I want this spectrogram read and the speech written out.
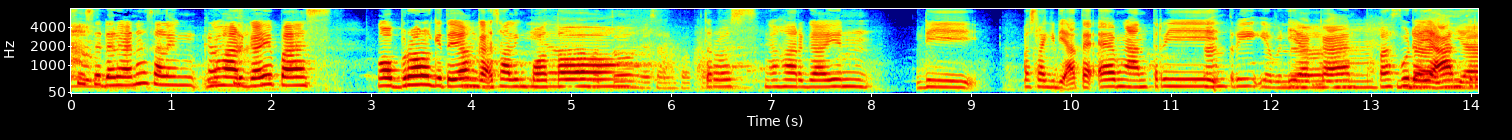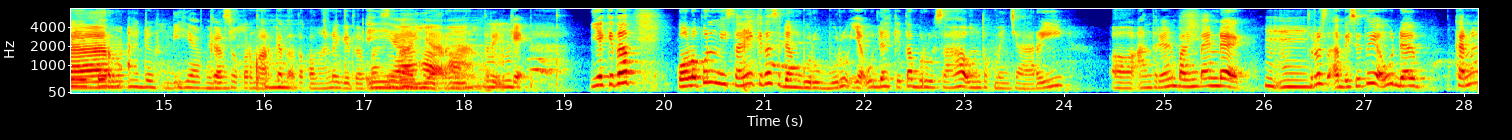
sesederhana saling menghargai pas ngobrol gitu ya nggak saling potong. betul nggak saling potong. Terus ngehargain di pas lagi di ATM ngantri. Antri ya bener. Iya kan? Pas budaya antri bayar itu aduh iya ke benar supermarket atau ke mana gitu pas Iya, bayar ha-ha. ngantri. Kayak ya kita walaupun misalnya kita sedang buru-buru ya udah kita berusaha untuk mencari eh, antrian paling pendek. Mm-mm. terus abis itu ya udah karena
